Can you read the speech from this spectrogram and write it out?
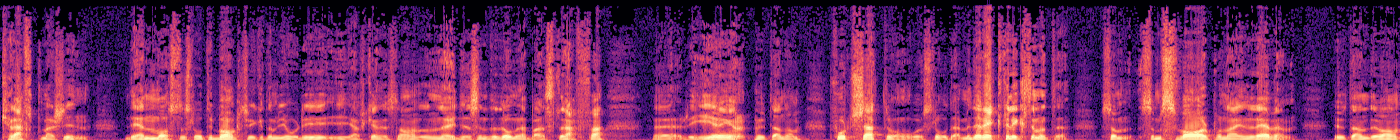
kraftmaskin, den måste slå tillbaka, vilket de gjorde i, i Afghanistan. De nöjde sig inte då med att bara straffa Eh, regeringen, utan de fortsatte att slå där. Men det räckte liksom inte som, som svar på 9-11, utan det var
